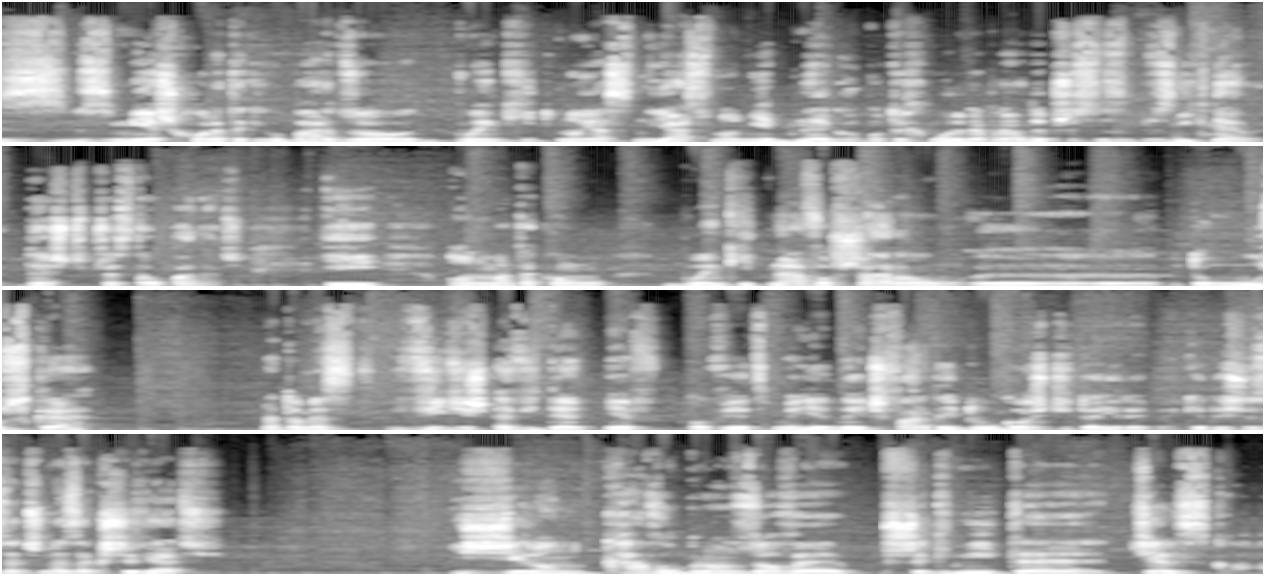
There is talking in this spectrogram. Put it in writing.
z, zmierzchu, ale takiego bardzo błękitno, jasno, jasno niebnego, bo te chmury naprawdę przes- z- zniknęły, deszcz przestał padać. I on ma taką błękitnawo-szarą y, tą łuskę, Natomiast widzisz ewidentnie w powiedzmy jednej czwartej długości tej ryby, kiedy się zaczyna zakrzywiać, zielonkawo-brązowe, przegnite cielsko.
